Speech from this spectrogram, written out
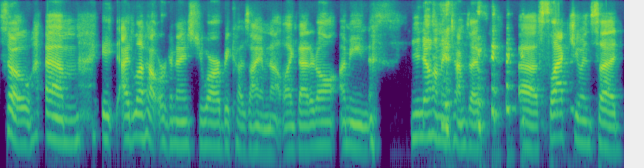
So um, it, I love how organized you are because I am not like that at all. I mean, you know how many times I've uh, slacked you and said,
